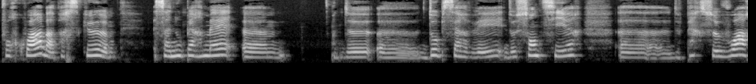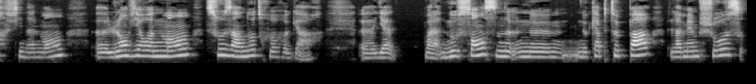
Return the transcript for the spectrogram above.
Pourquoi? Bah Parce que ça nous permet de d'observer, de sentir, de percevoir finalement l'environnement sous un autre regard. Il y a voilà, nos sens ne, captent pas la même chose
